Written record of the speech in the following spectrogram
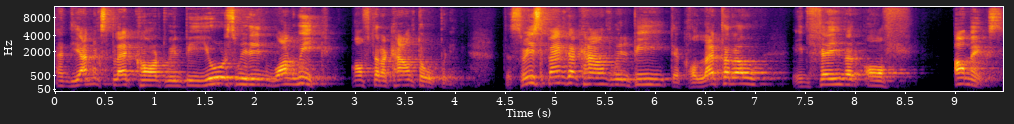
and the Amex Black Card will be yours within one week after account opening. The Swiss bank account will be the collateral in favor of Amex.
